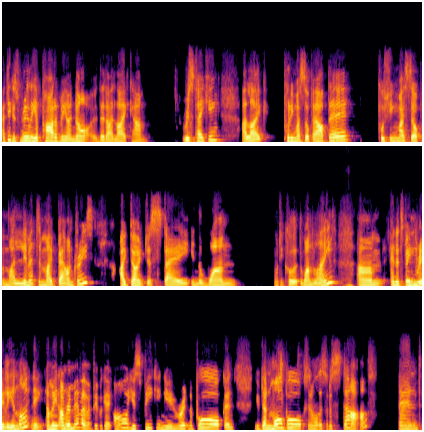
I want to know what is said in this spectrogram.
I think it's really a part of me. I know that I like um, risk taking. I like putting myself out there, pushing myself and my limits and my boundaries. I don't just stay in the one, what do you call it, the one lane. Mm-hmm. Um, and it's been really enlightening. I mean, I remember when people go, oh, you're speaking, you've written a book and you've done more books and all this sort of stuff. And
